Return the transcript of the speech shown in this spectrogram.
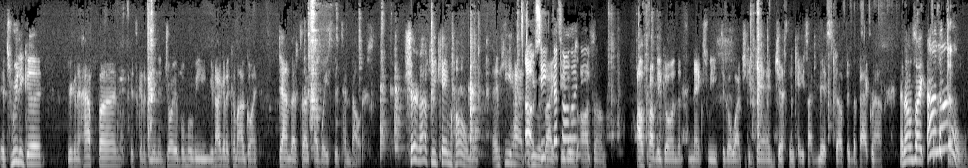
It's really good. You're gonna have fun. It's gonna be an enjoyable movie. You're not gonna come out going damn that sucked i wasted ten dollars sure enough he came home and he had Oh, he was see, like dude it all I was need." awesome. I'll probably go in the next week to go watch it again just in case i missed stuff in the background. And i was like i know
